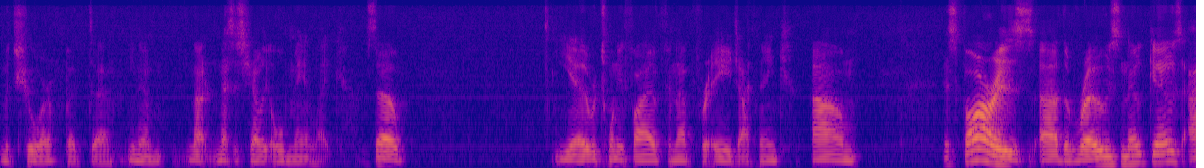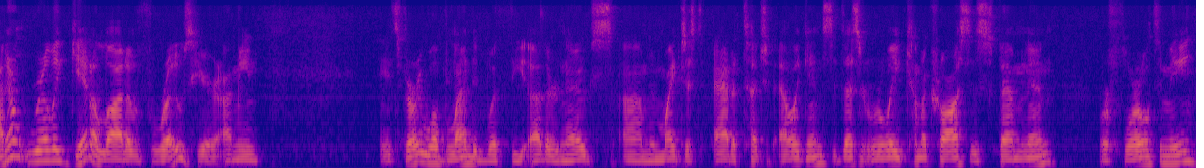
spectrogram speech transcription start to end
mature, but uh, you know, not necessarily old man like. So yeah, over 25 and up for age, I think. Um, as far as uh, the rose note goes, I don't really get a lot of rose here. I mean, it's very well blended with the other notes. Um, it might just add a touch of elegance. It doesn't really come across as feminine or floral to me.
